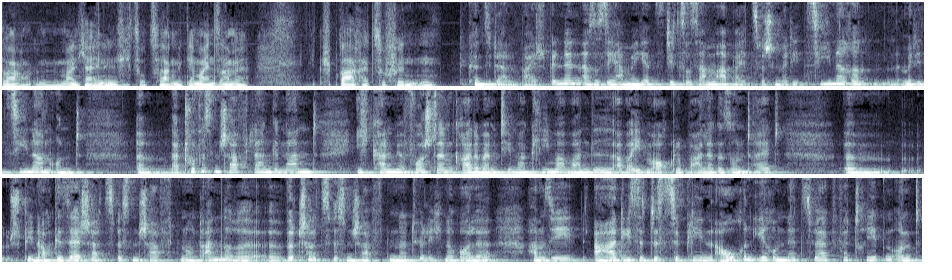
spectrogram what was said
zwar in mancher Hinsicht sozusagen eine gemeinsame Sprache zu finden. Können Sie da ein Beispiel nennen? Also Sie haben ja jetzt die Zusammenarbeit zwischen Medizinerinnen, Medizinern und ähm, Naturwissenschaftlern genannt. Ich kann mir vorstellen, gerade beim Thema Klimawandel, aber eben auch globaler Gesundheit, ähm, spielen auch Gesellschaftswissenschaften und andere äh, Wirtschaftswissenschaften natürlich eine Rolle. Haben Sie A, diese Disziplin auch in Ihrem Netzwerk vertreten und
